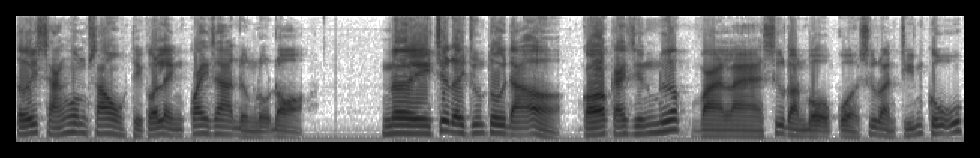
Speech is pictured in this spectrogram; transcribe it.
Tới sáng hôm sau thì có lệnh quay ra đường lộ đỏ. Nơi trước đây chúng tôi đã ở có cái giếng nước và là sư đoàn bộ của sư đoàn 9 cũ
